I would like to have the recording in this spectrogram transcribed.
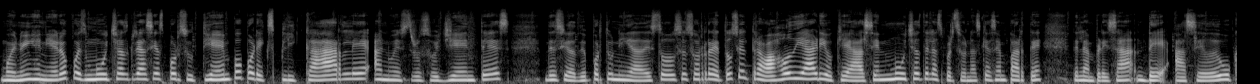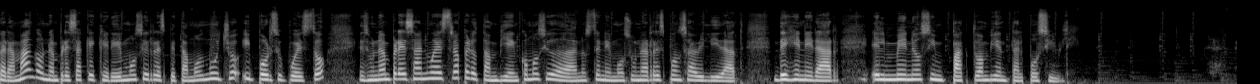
Bueno, ingeniero, pues muchas gracias por su tiempo, por explicarle a nuestros oyentes de Ciudad de Oportunidades todos esos retos, el trabajo diario que hacen muchas de las personas que hacen parte de la empresa de aseo de Bucaramanga, una empresa que queremos y respetamos mucho y por supuesto es una empresa nuestra, pero también como ciudadanos tenemos una responsabilidad de generar el menos impacto ambiental posible.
